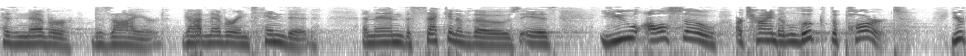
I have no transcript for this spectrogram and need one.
has never desired, God never intended. And then the second of those is you also are trying to look the part. You're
